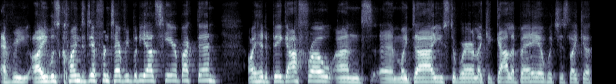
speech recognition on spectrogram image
every I was kind of different to everybody else here back then. I had a big afro, and uh, my dad used to wear like a galabaya, which is like a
